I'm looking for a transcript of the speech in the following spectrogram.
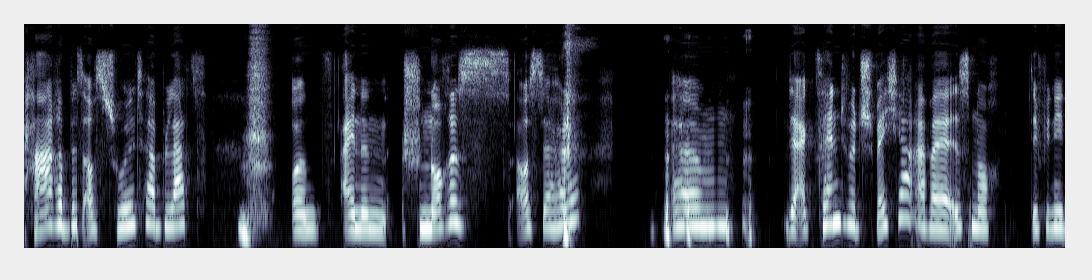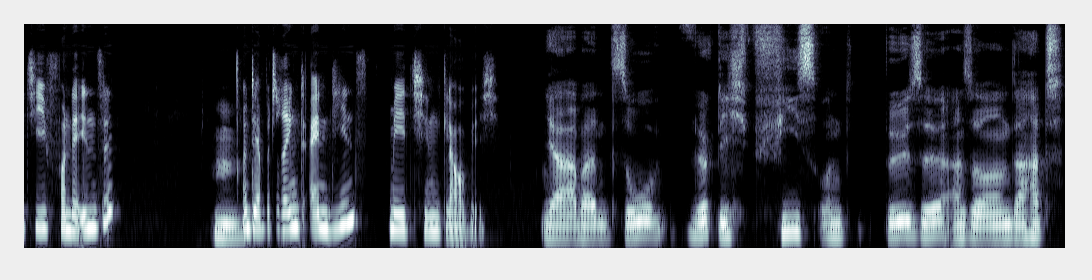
Haare bis aufs Schulterblatt und einen Schnorres aus der Hölle. ähm, der Akzent wird schwächer, aber er ist noch definitiv von der Insel Hm. und er bedrängt ein Dienstmädchen, glaube ich. Ja, aber so wirklich fies und böse, also da hat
